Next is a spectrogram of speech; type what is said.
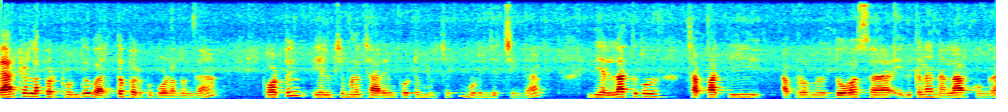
வேர்க்கடலை பருப்பு வந்து வறுத்த பருப்பு போடணுங்க. போட்டு எலுமிச்சம்பழம் சாறையும் போட்டு முடிச்சது முடிஞ்சிச்சுங்க இது எல்லாத்துக்கும் சப்பாத்தி அப்புறம் தோசை இதுக்கெல்லாம் நல்லாயிருக்குங்க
